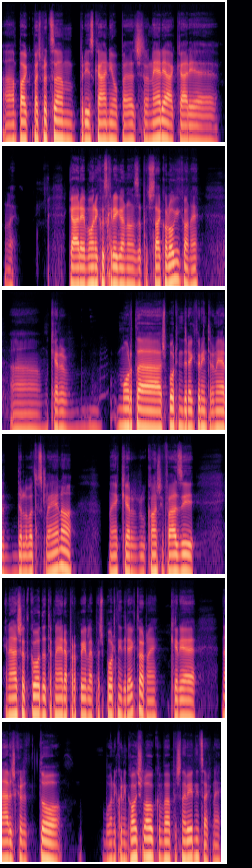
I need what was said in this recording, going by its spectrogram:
ampak pač predvsem pri iskanju pač trenerja, kar je, ne, kar je, bom rekel, skregano za pač vsako logiko, ne, um, ker morata športni direktor in trener delovati usklajeno, ne, ker v končni fazi je največ tako, da trenerja propele pač športni direktor, ne, ker je največkrat to, bo neko njegov človek v pač navednicah. Ne.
